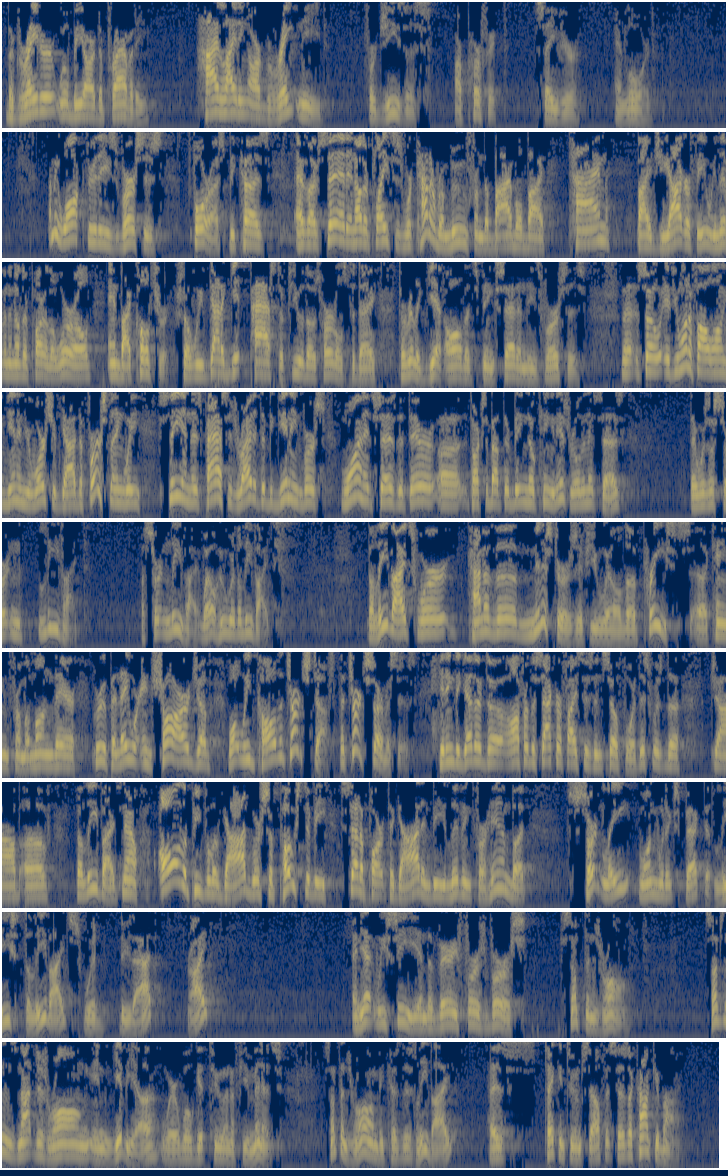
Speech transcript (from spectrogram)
the greater will be our depravity, highlighting our great need for Jesus, our perfect Savior and Lord. Let me walk through these verses for us because, as I've said in other places, we're kind of removed from the Bible by time by geography, we live in another part of the world, and by culture. So we've got to get past a few of those hurdles today to really get all that's being said in these verses. Uh, so, if you want to follow along again in your worship guide, the first thing we see in this passage, right at the beginning, verse 1, it says that there, uh, talks about there being no king in Israel, and it says there was a certain Levite. A certain Levite. Well, who were the Levites? The Levites were kind of the ministers, if you will. The priests uh, came from among their group, and they were in charge of what we'd call the church stuff, the church services, getting together to offer the sacrifices and so forth. This was the job of the Levites. Now, all the people of God were supposed to be set apart to God and be living for Him, but certainly one would expect at least the Levites would do that, right? And yet we see in the very first verse something's wrong. Something's not just wrong in Gibeah, where we'll get to in a few minutes. Something's wrong because this Levite has taken to himself, it says, a concubine.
